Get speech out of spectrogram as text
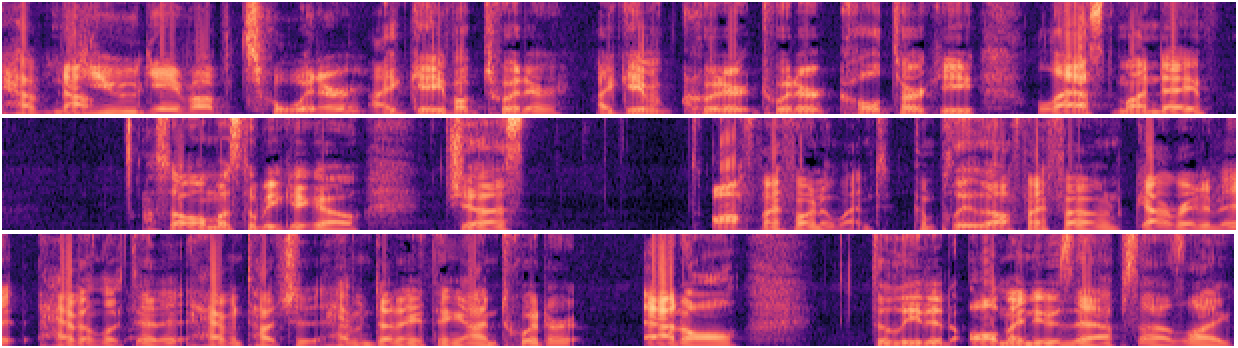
have not. You gave up Twitter? I gave up Twitter. I gave up Twitter, Twitter cold turkey last Monday, so almost a week ago. Just off my phone, it went completely off my phone. Got rid of it. Haven't looked at it. Haven't touched it. Haven't done anything on Twitter at all. Deleted all my news apps. I was like,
